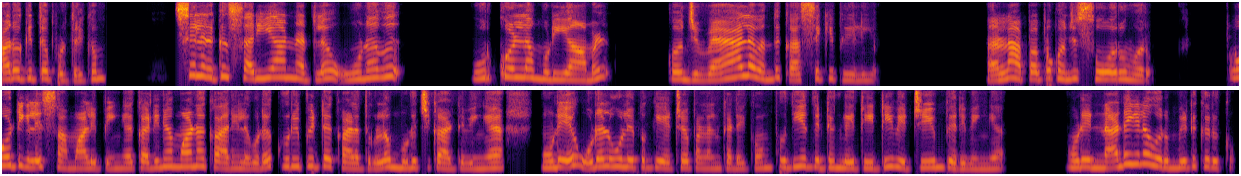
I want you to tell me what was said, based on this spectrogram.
ஆரோக்கியத்தை பொறுத்த வரைக்கும் சிலருக்கு சரியான நேரத்துல உணவு உட்கொள்ள முடியாமல் கொஞ்சம் வேலை வந்து கசக்கி பீழியும் அதெல்லாம் அப்பப்போ கொஞ்சம் சோறும் வரும். போட்டிகளை சமாளிப்பீங்க. கடினமான காரியங்களை கூட குறிப்பிட்ட காலத்துக்குள்ள முடிச்சு காட்டுவீங்க. உடைய உடல் உழைப்புக்கு ஏற்ற பலன் கிடைக்கும். புதிய திட்டங்களை தீட்டி வெற்றியும் பெறுவீங்க. உடைய நடையில ஒரு மிடுக்கு இருக்கும்.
